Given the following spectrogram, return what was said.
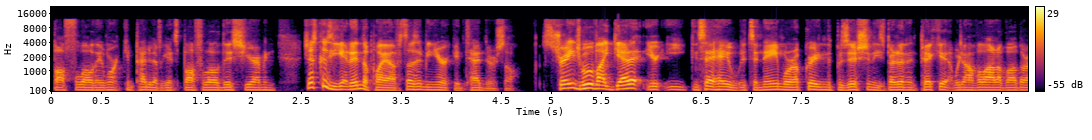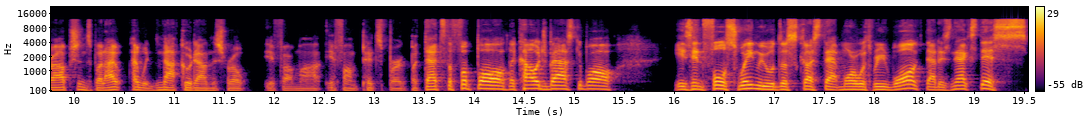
Buffalo, they weren't competitive against Buffalo this year. I mean, just because you get in the playoffs doesn't mean you're a contender. So strange move. I get it. You're, you can say, hey, it's a name. We're upgrading the position. He's better than Pickett. We don't have a lot of other options, but I, I would not go down this road if I'm uh, if I'm Pittsburgh. But that's the football. The college basketball is in full swing. We will discuss that more with Reed Wallach. That is next. This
